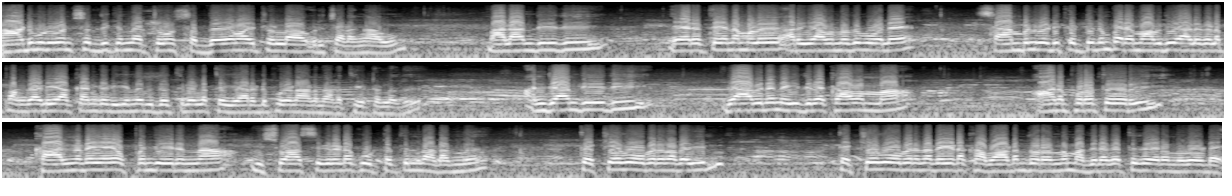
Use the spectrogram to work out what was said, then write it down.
നാട് മുഴുവൻ ശ്രദ്ധിക്കുന്ന ഏറ്റവും ശ്രദ്ധേയമായിട്ടുള്ള ഒരു ചടങ്ങാവും. നാലാം തീയതി നേരത്തെ നമ്മൾ അറിയാവുന്നത് പോലെ സാമ്പിൾ വെടിക്കെട്ടിലും പരമാവധി ആളുകളെ പങ്കാളിയാക്കാൻ കഴിയുന്ന വിധത്തിലുള്ള തയ്യാറെടുപ്പുകളാണ് നടത്തിയിട്ടുള്ളത്. അഞ്ചാം തീയതി രാവിലെ നെയ്തിലക്കാവമ്മ ആനപ്പുറത്തേറി കാൽനടയെ ഒപ്പം ചേരുന്ന വിശ്വാസികളുടെ കൂട്ടത്തിൽ നടന്ന് തെക്കേ ഗോപുരനടയിൽ തെക്കേ ഗോപുരനടയുടെ കവാടം തുറന്ന് മതിലകത്ത് കയറുന്നതോടെ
